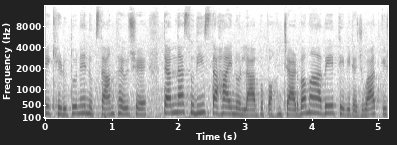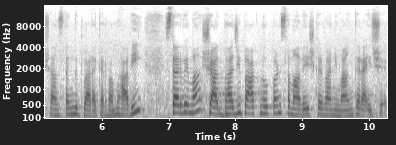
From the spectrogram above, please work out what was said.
જે ખેડૂતોને નુકસાન થયું છે, તેમના સુધી સહાયનો લાભ પહોંચાડવામાં આવે તેવી રજૂઆત કિસાન સંઘ દ્વારા કરવામાં આવી. સર્વેમાં શાકભાજી પાકનો પણ સમાવેશ કરવાની માંગ કરાઈ છે.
